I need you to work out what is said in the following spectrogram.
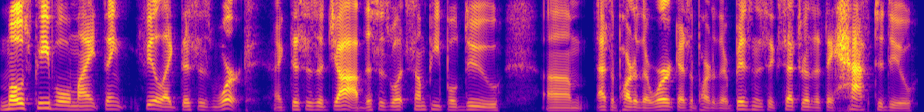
most people might think feel like this is work like this is a job this is what some people do um, as a part of their work as a part of their business etc that they have to do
